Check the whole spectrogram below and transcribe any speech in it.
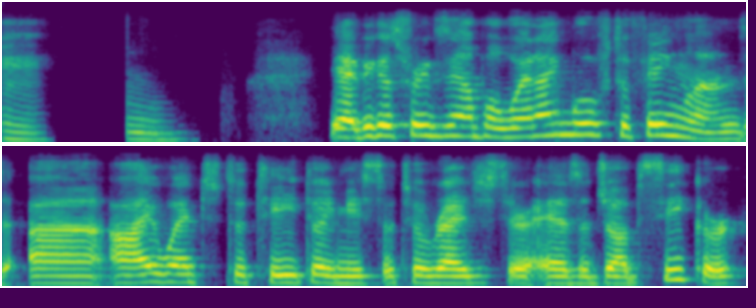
Mm. Yeah, because for example, when I moved to Finland, uh, I went to TE Toimisto to register as a job seeker,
